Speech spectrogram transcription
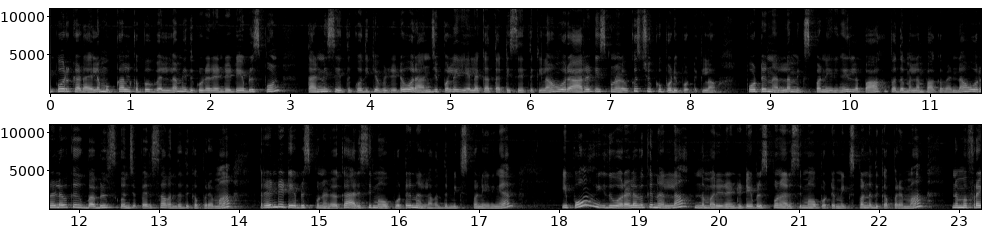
இப்போ ஒரு கடாயில் முக்கால் கப்பு வெல்லம் இது கூட ரெண்டு டேபிள் ஸ்பூன் தண்ணி சேர்த்து கொதிக்க விட்டுட்டு ஒரு அஞ்சு போல் ஏலக்காய் தட்டி சேர்த்துக்கலாம். ஒரு அரை டீஸ்பூன் அளவுக்கு சுக்கு பொடி போட்டுக்கலாம். போட்டு நல்லா மிக்ஸ் பண்ணிடுங்க இதில் பாகுப்பதமெல்லாம் பார்க்க வேண்டாம். ஓரளவுக்கு பபிள்ஸ் கொஞ்சம் பெருசாக வந்ததுக்கப்புறமா ரெண்டு டேபிள் ஸ்பூன் அளவுக்கு அரிசி மாவு போட்டு நல்லா வந்து மிக்ஸ் பண்ணிடுங்க இப்போது இது ஓரளவுக்கு நல்லா இந்த மாதிரி ரெண்டு டேபிள் ஸ்பூன் அரிசி மாவு போட்டு மிக்ஸ் பண்ணதுக்கப்புறமா நம்ம ஃப்ரை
